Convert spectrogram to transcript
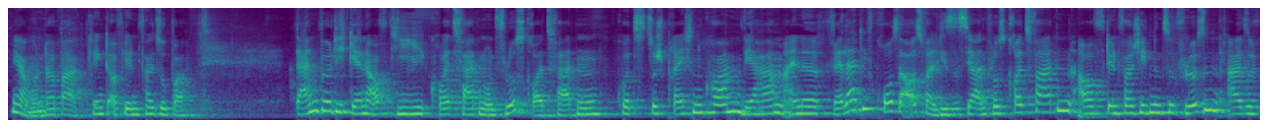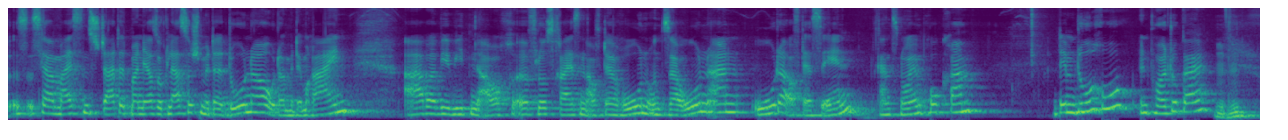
Ja, wunderbar. Klingt auf jeden Fall super. Dann würde ich gerne auf die Kreuzfahrten und Flusskreuzfahrten kurz zu sprechen kommen. Wir haben eine relativ große Auswahl dieses Jahr an Flusskreuzfahrten auf den verschiedenen Flüssen. Also es ist ja meistens startet man ja so klassisch mit der Donau oder mit dem Rhein, aber wir bieten auch äh, Flussreisen auf der Rhone und Saône an oder auf der Seine, ganz neu im Programm. Dem Douro in Portugal. Mhm.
